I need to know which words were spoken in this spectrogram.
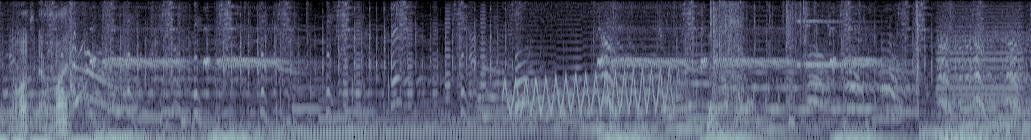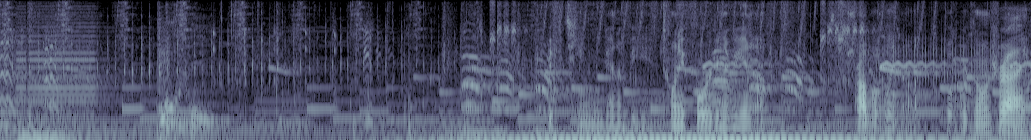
You know what? Never mind. Fifteen gonna be twenty-four gonna be enough. Probably not, but we're gonna try.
